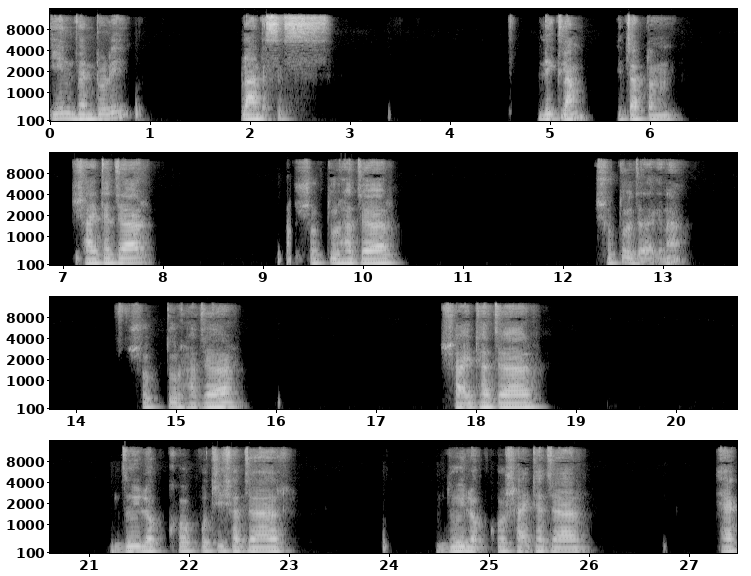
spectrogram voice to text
inventory assets লিখলাম, এই চারটা ষাট হাজার, সত্তর হাজার সত্তর হাজার আগে না? সত্তর হাজার, ষাট হাজার, দুই লক্ষ পঁচিশ হাজার, দুই লক্ষ ষাট হাজার, এক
